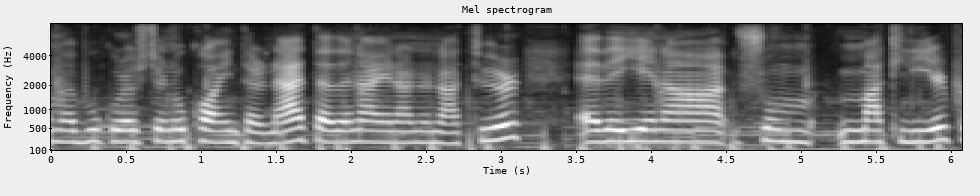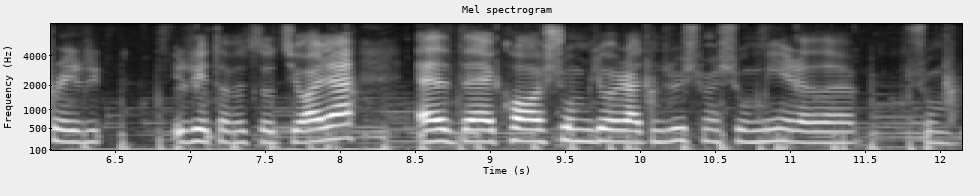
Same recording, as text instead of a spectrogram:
më e bukur është që nuk ka internet edhe na jena në natyrë edhe jena shumë ma të lirë prej rrjeteve sociale edhe ka shumë lojra të ndryshme shumë mirë edhe shumë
